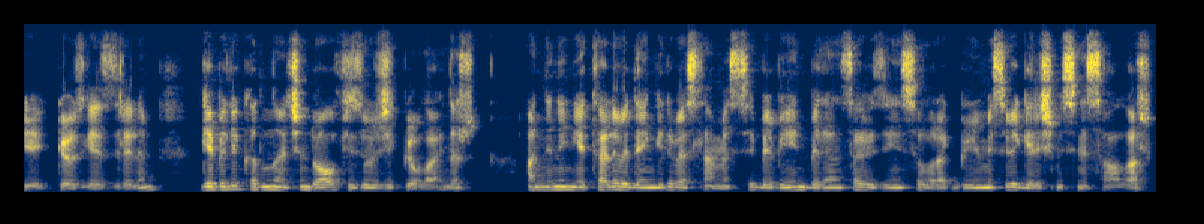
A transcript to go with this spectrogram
bir göz gezdirelim. Gebelik kadınlar için doğal fizyolojik bir olaydır. Annenin yeterli ve dengeli beslenmesi bebeğin bedensel ve zihinsel olarak büyümesi ve gelişmesini sağlar.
